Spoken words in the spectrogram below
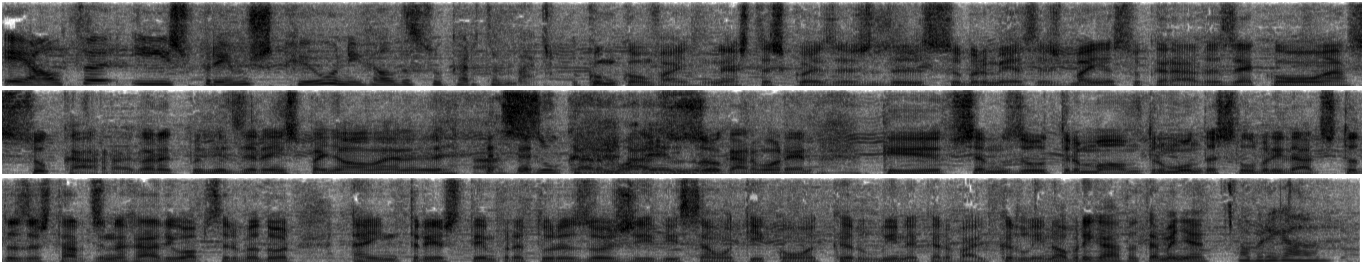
é alta e esperemos que o nível de açúcar também. Como convém nestas coisas de sobremesas bem açucaradas, é com açúcar, agora que podia dizer em espanhol, é? Açúcar moreno. Açúcar moreno. Que fechamos o termómetro, o mundo das celebridades, todas as tardes na Rádio Observador, em três temperaturas. Hoje, edição aqui com a Carolina Carvalho. Carolina, obrigado, até amanhã. Obrigada.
